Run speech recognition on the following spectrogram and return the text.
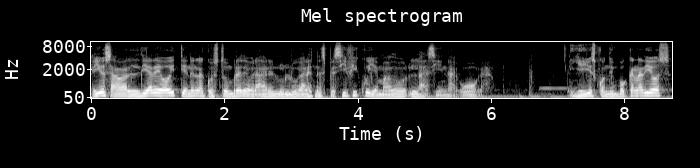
Ellos al día de hoy tienen la costumbre de orar en un lugar en específico llamado la sinagoga. Y ellos cuando invocan a Dios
